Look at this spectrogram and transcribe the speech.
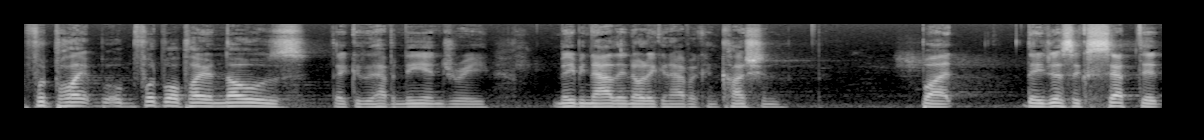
Football, football player knows they could have a knee injury. Maybe now they know they can have a concussion but they just accept it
